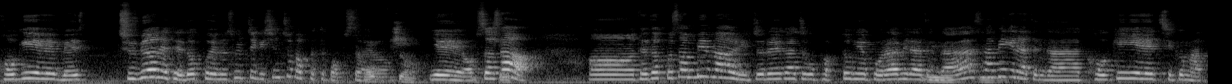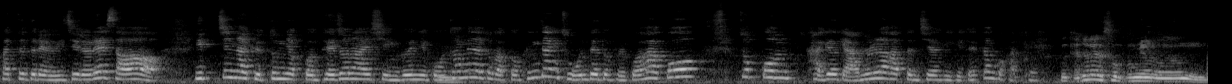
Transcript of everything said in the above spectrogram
거기에 매, 주변에 대덕구에는 솔직히 신축 아파트가 없어요. 없죠. 예, 없어서 어, 대덕구 선비마을 위주로 해가지고 법동의 보람이라든가 음, 음. 삼익이라든가 거기에 지금 아파트들에 의지를 해서 입지나 교통여건 대전 IC 인근이고 음. 터미널도 가까워 굉장히 좋은데도 불구하고 조금 가격이 안 올라갔던 지역이기도 했던 것 같아요. 대전에서 보면은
